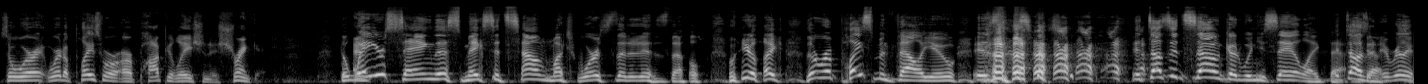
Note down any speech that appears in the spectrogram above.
So we're we're at a place where our population is shrinking. The way And- you're saying this makes it sound much worse than it is, though. When you're like, the replacement value is. it doesn't sound good when you say it like that. It doesn't. Yeah. It really.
